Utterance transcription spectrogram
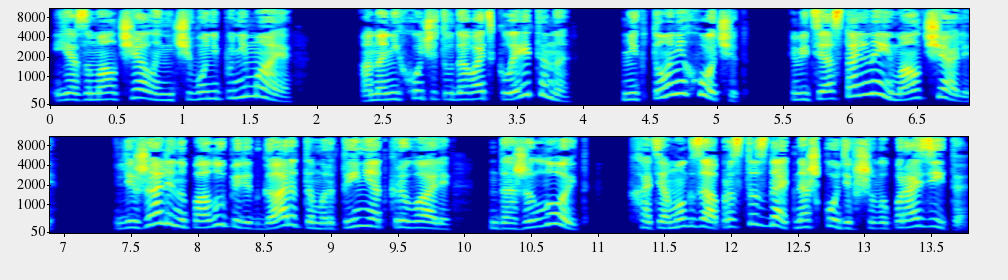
Я замолчала, ничего не понимая. Она не хочет выдавать Клейтона? Никто не хочет, ведь и остальные молчали. Лежали на полу перед Гарретом, рты не открывали, даже Ллойд, хотя мог запросто сдать нашкодившего паразита.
